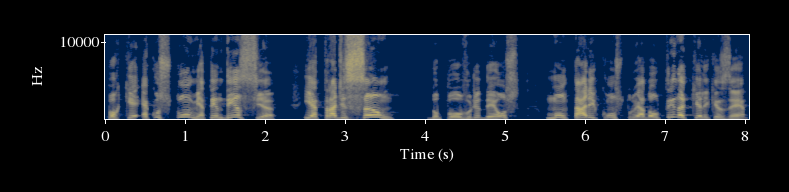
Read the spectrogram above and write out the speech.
porque é costume, é tendência e é tradição do povo de Deus montar e construir a doutrina que ele quiser,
